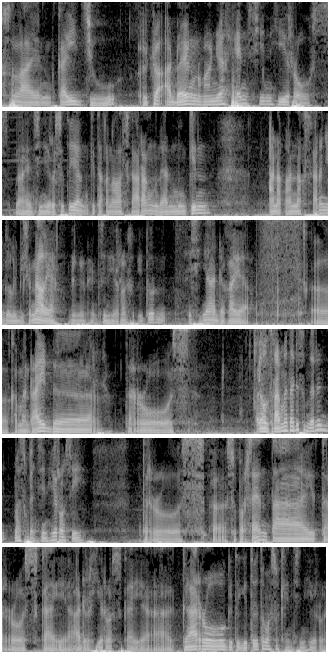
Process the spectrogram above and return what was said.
selain kaiju itu ada yang namanya Henshin Heroes. Nah Henshin Heroes itu yang kita kenal sekarang dan mungkin anak-anak sekarang juga lebih kenal ya dengan Henshin Heroes. Itu isinya ada kayak uh, Kamen Rider terus Ultraman tadi sebenarnya masuk Engine Hero sih. Terus uh, Super Sentai terus kayak other heroes kayak Garo gitu-gitu itu masuk Engine Hero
